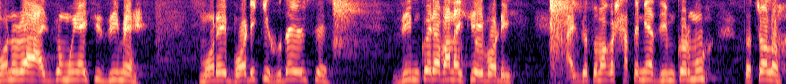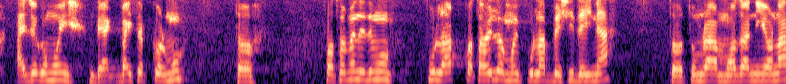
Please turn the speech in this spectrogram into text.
মনুরা, আজকে মুই আইছি জিমে। মোর এই বডি কি হুদাই হইছে? জিম কইরা বানাইছি এই বডি আজকে তোমাকে সাথে নিয়ে জিম করমু। তো চলো, আজকে মুই ব্যাক বাইসেপ করমু। তো প্রথমে দিমু পুল আপ কথা হইল, মুই পুল আপ বেশি দেই না। তো তোমরা মজা নিও না।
